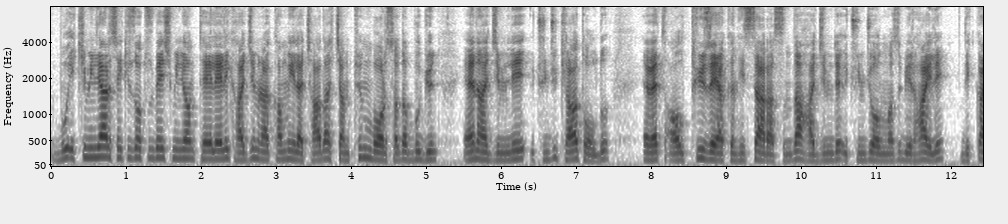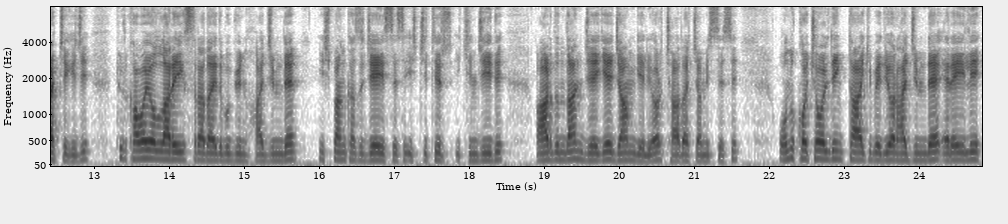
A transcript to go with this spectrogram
Bu 2 milyar 835 milyon TL'lik hacim rakamıyla Çağdaş Cam tüm borsada bugün en hacimli 3. kağıt oldu. Evet 600'e yakın hisse arasında hacimde 3. olması bir hayli dikkat çekici. Türk Hava Yolları ilk sıradaydı bugün hacimde. İş Bankası C hissesi İşçitir ikinciydi. Ardından CG Cam geliyor Çağdaş Cam hissesi. Onu Koç Holding takip ediyor hacimde. Ereğli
